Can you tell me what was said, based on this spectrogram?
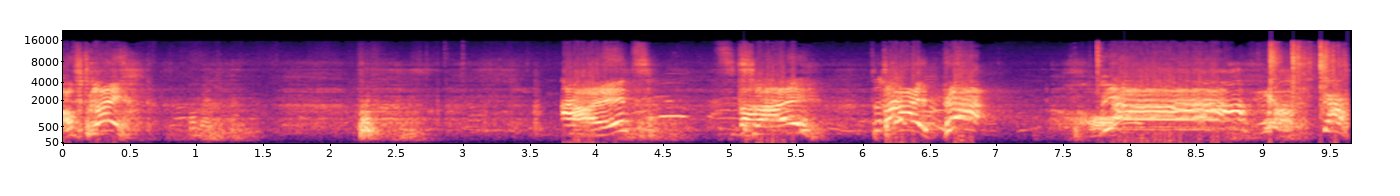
Auf drei. Eins, zwei, drei. Ja! Ja! Ja! Ja!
